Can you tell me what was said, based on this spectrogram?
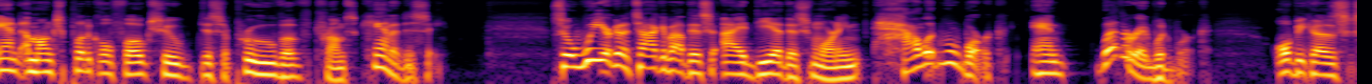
and amongst political folks who disapprove of Trump's candidacy. So, we are going to talk about this idea this morning, how it would work, and whether it would work. All because,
